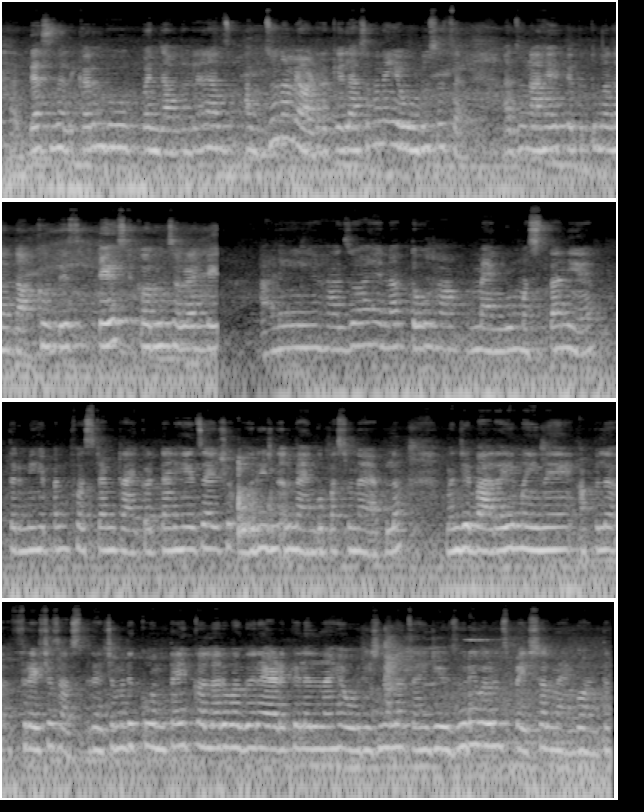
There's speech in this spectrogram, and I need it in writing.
खाद्य असं झाले? कारण भूक पण जाम लागली आणि आज अजून आम्ही ऑर्डर केलं. असं पण एवढूसच आहे. अजून आहे ते पण तुम्हाला दाखवतेच. टेस्ट करून सगळ्या टेस्ट आणि हा जो आहे ना तो हा मँगो मस्तानी आहे. तर मी हे पण फर्स्ट टाइम ट्राय करते आणि हे जे आहे ओरिजिनल मँगोपासून आहे आपलं म्हणजे बाराही महिने आपलं फ्रेशच असतं. त्याच्यामध्ये कोणताही कलर वगैरे ॲड केलेलं नाही. हे ओरिजिनलच आहे. जेजुरीवरून स्पेशल मँगो आणतात.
